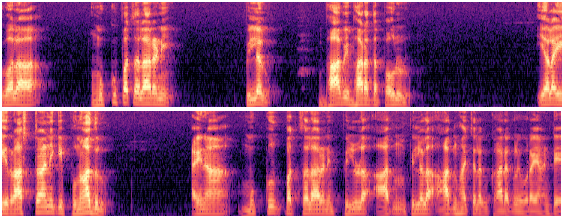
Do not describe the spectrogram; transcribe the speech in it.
ఇవాళ ముక్కుపచ్చలారని పిల్లలు భావి భారత పౌరులు ఇలా ఈ రాష్ట్రానికి పునాదులు అయిన ముక్కు పచ్చలారని పిల్లుల ఆత్మ పిల్లల ఆత్మహత్యలకు కారకులు ఎవరయ్యా అంటే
